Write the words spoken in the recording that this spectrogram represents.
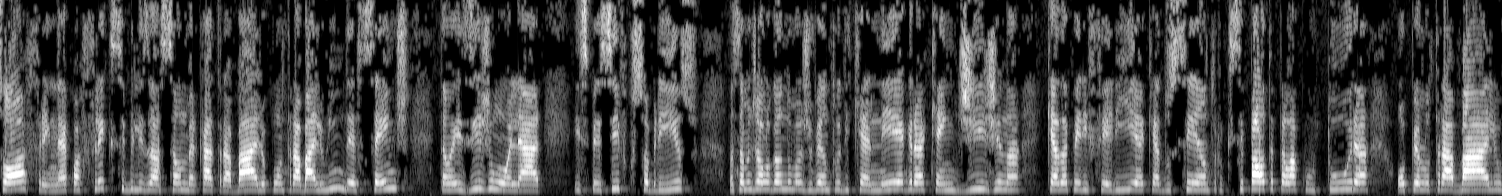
sofrem né, com a flexibilização do mercado de trabalho, com o trabalho indecente, então exige um olhar específico sobre isso. Nós estamos dialogando uma juventude que é negra, que é indígena, que é da periferia, que é do centro, que se pauta pela cultura ou pelo trabalho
